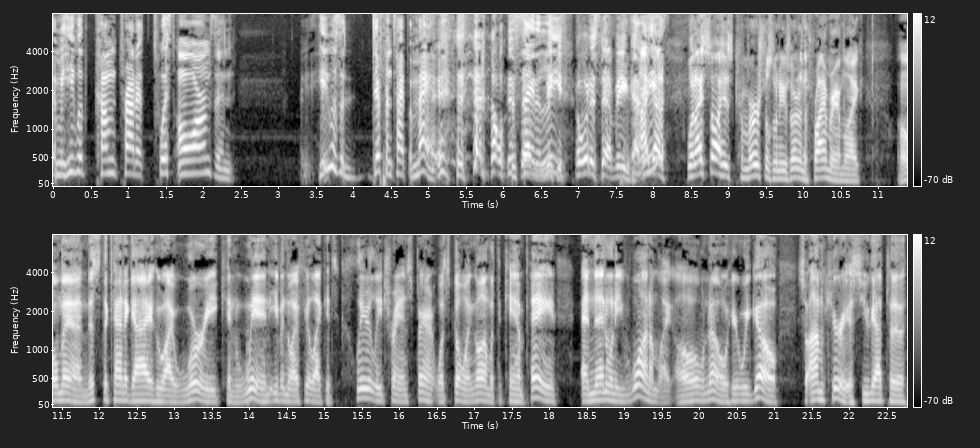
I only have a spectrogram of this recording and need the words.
I mean, he would come try to twist arms, and he was a different type of man, to say the mean? least. What does that mean? I, mean, I got when I saw his commercials when he was running the primary, I'm like, oh man, this is the kind of guy who I worry can win, even though I feel like it's clearly transparent what's going on with the campaign. And then when he won, I'm like, oh no, here we go. So I'm curious. You got to,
